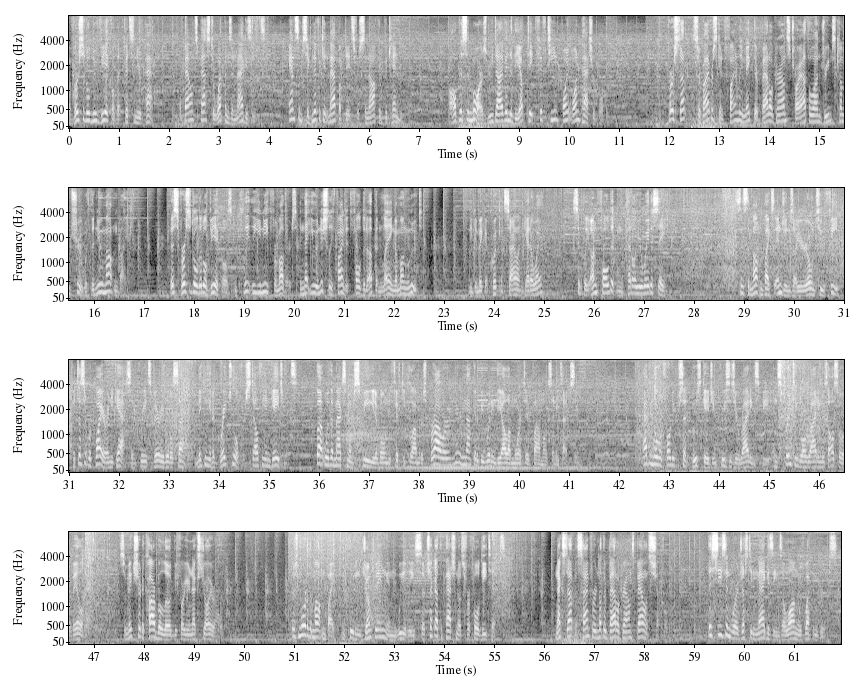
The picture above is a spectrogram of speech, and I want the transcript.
a versatile new vehicle that fits in your pack, a balanced pass to weapons and magazines, and some significant map updates for Sanhok and Vikendi. All this and more as we dive into the Update 15.1 patch report. First up, survivors can finally make their Battlegrounds triathlon dreams come true with the new mountain bike. This versatile little vehicle is completely unique from others in that you initially find it folded up and laying among loot. Need to make a quick and silent getaway? Simply unfold it and pedal your way to safety. Since the mountain bike's engines are your own two feet, it doesn't require any gas and creates very little sound, making it a great tool for stealthy engagements. But with a maximum speed of only 50 kilometers per hour, you're not going to be winning the A Muerte Vamos anytime soon. Having over 40% boost gauge increases your riding speed, and sprinting while riding is also available. So make sure to carbo load before your next joyride. There's more to the mountain bike, including jumping and wheelies, so check out the patch notes for full details. Next up, it's time for another Battlegrounds balance shuffle. This season, we're adjusting magazines along with weapon groups.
